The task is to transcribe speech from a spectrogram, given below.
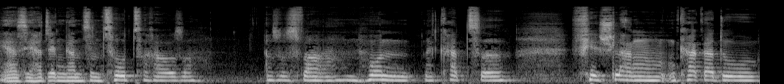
Ja, sie hatte den ganzen Zoo zu Hause. Also es war ein Hund, eine Katze, vier Schlangen, ein Kakadu,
